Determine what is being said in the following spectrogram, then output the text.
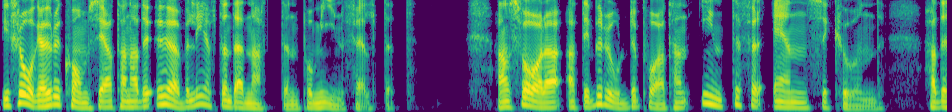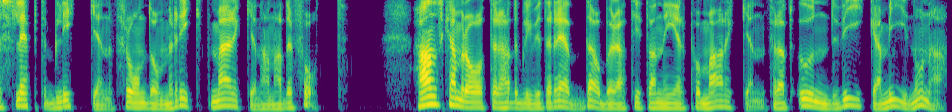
Vi frågade hur det kom sig att han hade överlevt den där natten på minfältet. Han svarade att det berodde på att han inte för en sekund hade släppt blicken från de riktmärken han hade fått. Hans kamrater hade blivit rädda och börjat titta ner på marken för att undvika minorna.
